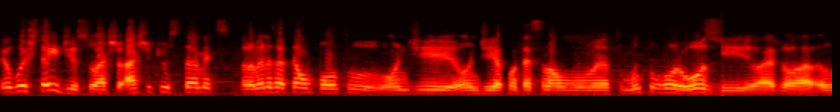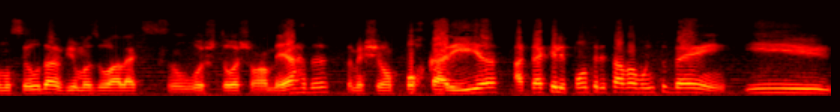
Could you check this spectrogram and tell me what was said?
eu gostei disso. Acho, acho que os Stamets, pelo menos até um ponto onde, onde acontece lá um momento muito horroroso, e eu, eu não sei o Davi, mas o Alex não gostou, achou uma merda, também achei uma porcaria. Até aquele ponto ele tava muito bem. E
